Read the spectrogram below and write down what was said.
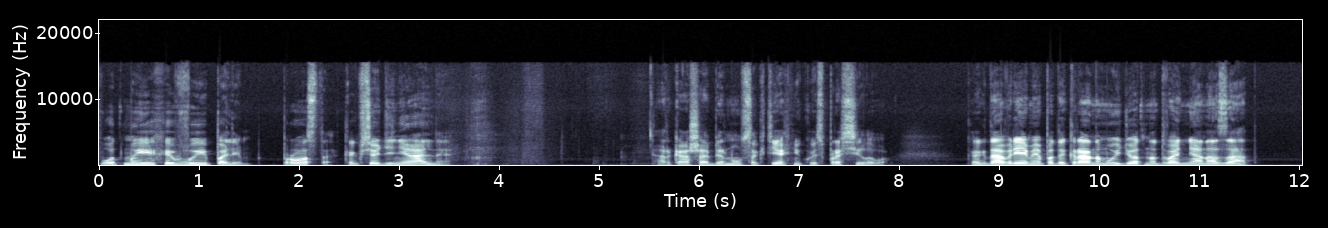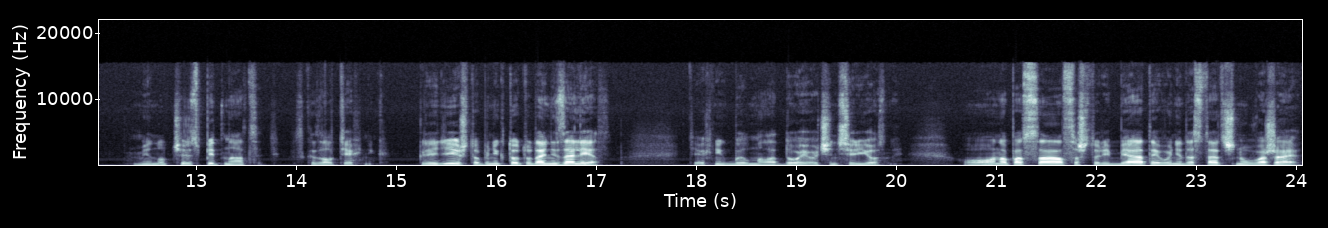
Вот мы их и выпалим. Просто, как все гениальное. — Аркаша обернулся к технику и спросил его. «Когда время под экраном уйдет на два дня назад?» «Минут через пятнадцать», — сказал техник. «Гляди, чтобы никто туда не залез». Техник был молодой и очень серьезный. Он опасался, что ребята его недостаточно уважают.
